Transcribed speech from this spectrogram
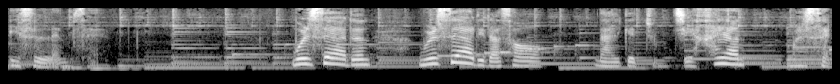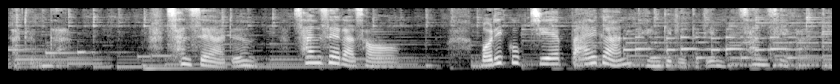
이슬 냄새. 물새알은 물새알이라서 날개죽지 하얀 물새가 된다. 산새알은 산새라서 머리꼭지에 빨간 댕기를 들인 산새가 된다.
